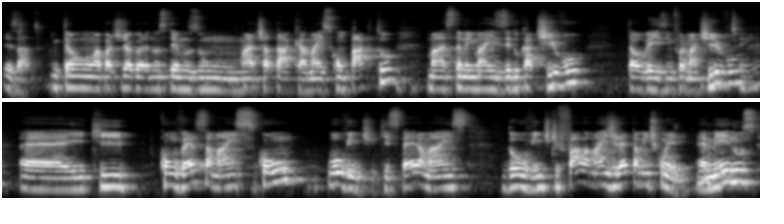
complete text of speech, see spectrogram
Exato. Então, a partir de agora, nós temos um Arte Ataca mais compacto, mas também mais educativo, talvez informativo, Sim. é, e que conversa mais com o ouvinte, que espera mais do ouvinte, que fala mais diretamente com ele. É Uhum. menos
